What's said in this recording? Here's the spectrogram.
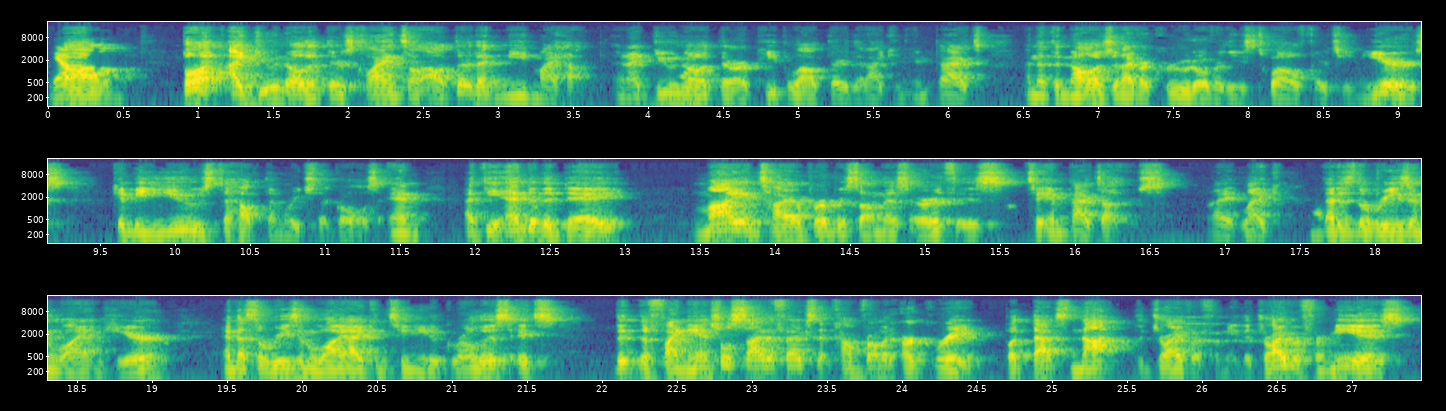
Yep. Um, but I do know that there's clientele out there that need my help. And I do know that there are people out there that I can impact and that the knowledge that I've accrued over these 12, 13 years can be used to help them reach their goals. And at the end of the day, my entire purpose on this earth is to impact others, right? Like that is the reason why I'm here and that's the reason why I continue to grow this. It's the, the financial side effects that come from it are great, but that's not the driver for me. The driver for me is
